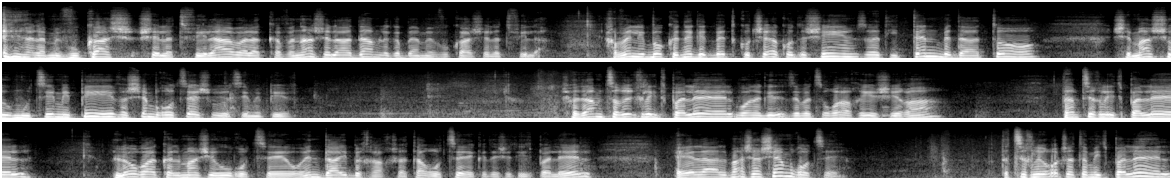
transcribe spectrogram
על המבוקש של התפילה ועל הכוונה של האדם לגבי המבוקש של התפילה. כוון ליבו כנגד בית קודשי הקודשים, זאת אומרת, ייתן בדעתו שמה שהוא מוציא מפיו, השם רוצה שהוא יוציא מפיו. כשאדם צריך להתפלל, בואו נגיד את זה בצורה הכי ישירה, אדם צריך להתפלל לא רק על מה שהוא רוצה, או אין די בכך שאתה רוצה כדי שתתפלל, אלא על מה שהשם רוצה. אתה צריך לראות שאתה מתפלל,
